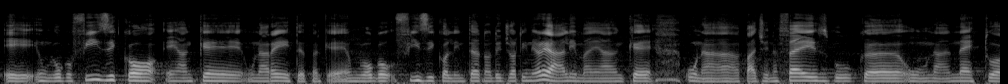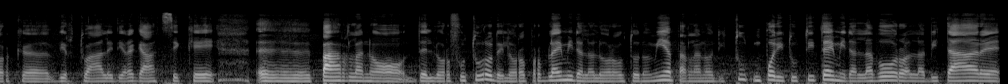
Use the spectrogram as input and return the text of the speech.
e un luogo fisico e anche una rete, perché è un luogo fisico all'interno dei giardini reali, ma è anche una pagina Facebook, eh, una network eh, virtuale di ragazzi che eh, parlano del loro futuro, dei loro problemi, della loro autonomia, parlano un po' di tutti i temi, dal lavoro all'abitare,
